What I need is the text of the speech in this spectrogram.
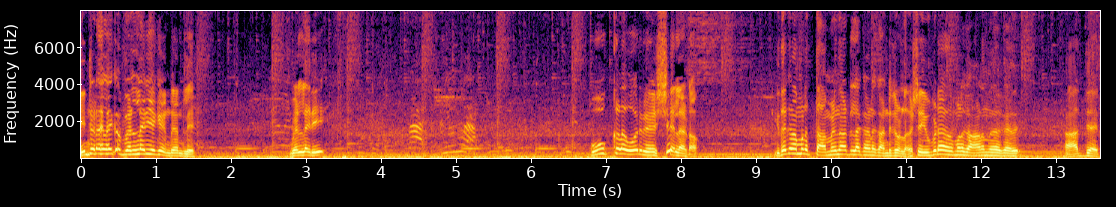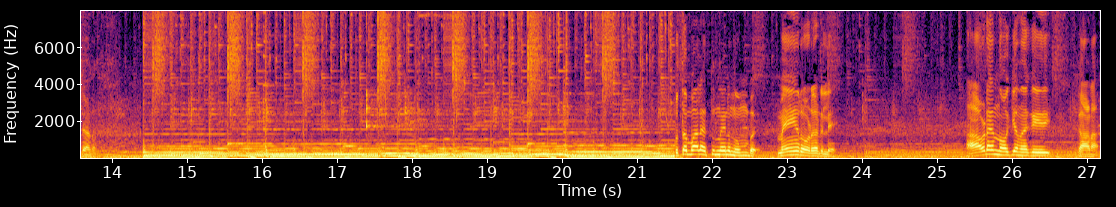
ഇതിന്റെ ഇടയിലൊക്കെ വെള്ളരിയൊക്കെ ഉണ്ട് കണ്ടില്ലേ? വെള്ളരി. പൂക്കളെ ഒരു രക്ഷയില്ല കേട്ടോ. ഇതൊക്കെ നമ്മൾ തമിഴ്നാട്ടിലൊക്കെയാണ് കണ്ടിട്ടുള്ളത്. പക്ഷെ ഇവിടെ നമ്മൾ കാണുന്നതൊക്കെ അത് ആദ്യമായിട്ടാണ്. പുത്തമ്പാലം എത്തുന്നതിന് മുമ്പ് മെയിൻ റോഡ് കണ്ടില്ലേ? അവിടെ നോക്കിയാൽ നിങ്ങൾക്ക് ഈ കാണാം.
